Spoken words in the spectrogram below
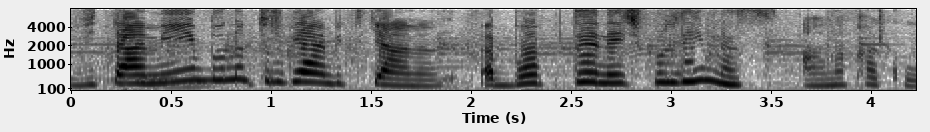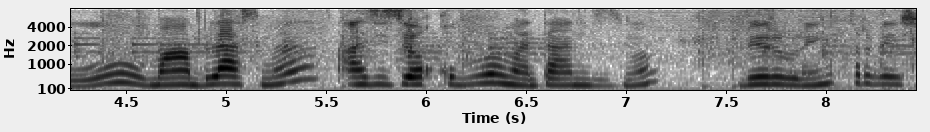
Vitamin buni turgan bitgani. Bo'pti, nech pul deymiz? Anaqa-ku, men bilasizmi? Aziz Yoqubovaman, tanidingizmi? Beravering 45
